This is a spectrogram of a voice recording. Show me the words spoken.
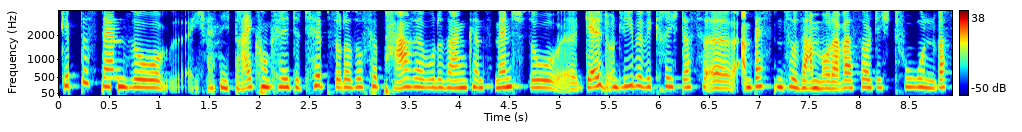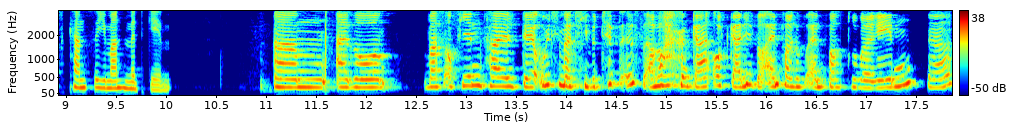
gibt es denn so, ich weiß nicht, drei konkrete Tipps oder so für Paare, wo du sagen kannst, Mensch, so äh, Geld und Liebe, wie kriege ich das äh, am besten zusammen oder was sollte ich tun? Was kannst du jemandem mitgeben? Ähm, also was auf jeden Fall der ultimative Tipp ist, aber gar, oft gar nicht so einfach ist, einfach drüber reden, ja,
